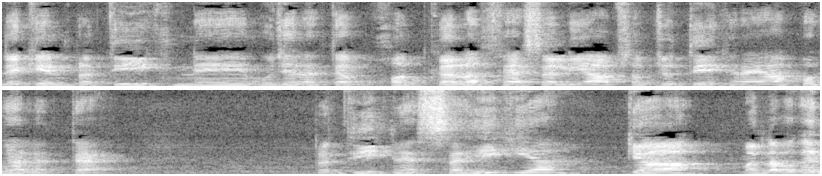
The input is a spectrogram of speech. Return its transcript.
लेकिन प्रतीक ने, मुझे लगता है, बहुत गलत फैसला लिया। आप सब जो देख रहे हैं, आपको क्या लगता है? प्रतीक ने सही किया? क्या मतलब अगर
